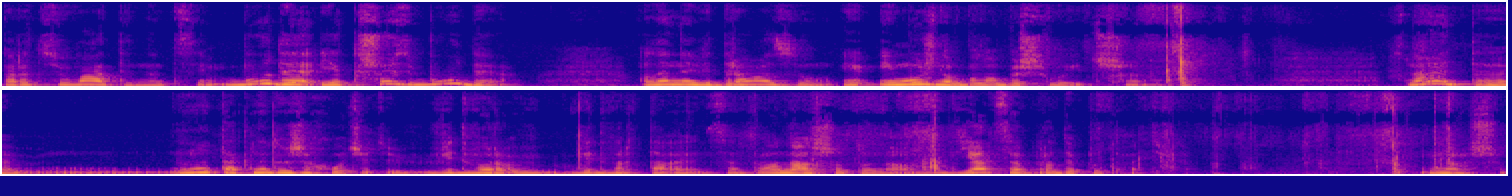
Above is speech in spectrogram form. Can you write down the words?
працювати над цим. Буде, як щось буде, але не відразу. І, і можна було би швидше. Знаєте, ну так, не дуже хочуть, відвер... відвертаються. А на що то нам? Я це про депутатів. На що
